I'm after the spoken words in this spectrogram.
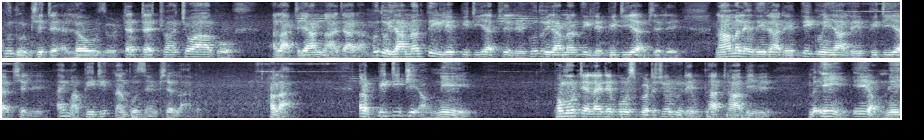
ကုသိုလ်ဖြစ်တဲ့အလုံးဆိုတက်တက်ကြွားကြွားကိုဟလာတရားနာကြတာကုသိုလ်ရာမန်သိလေပီတိယဖြစ်လေကုသိုလ်ရာမန်သိလေပီတိယဖြစ်လေနားမလဲသေးတာတွေသိခွင့်ရလေပီတိယဖြစ်လေအဲ့မှာပီတိတန်ဖို့စဉ်ဖြစ်လာတယ်ဟုတ်လားအဲ့တော့ပီတိဖြစ်အောင်နေဘုံမတင်လိုက်တဲ့ post ကိုတချို့လူတွေဖတ်ထားပြီးပြီမအေးအေးအောင်နေ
